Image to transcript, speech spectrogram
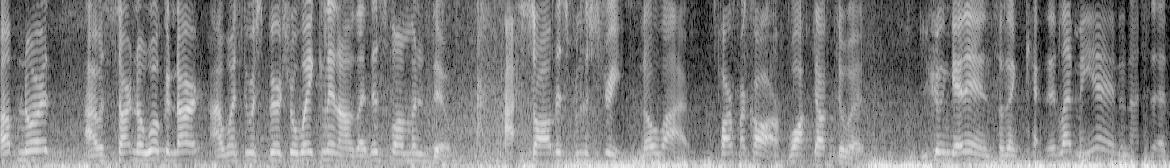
up north. I was starting to Awoken Art. I went through a spiritual awakening. I was like, this is what I'm gonna do. I saw this from the street, no lie. Parked my car, walked up to it. You couldn't get in, so then they let me in, and I said,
